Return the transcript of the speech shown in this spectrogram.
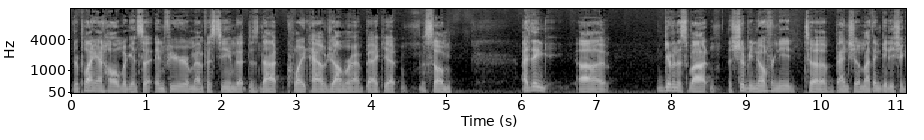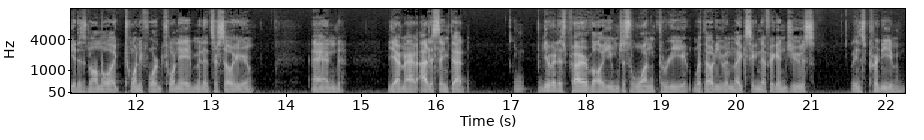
they're playing at home against an inferior Memphis team that does not quite have Ja Morant back yet. So I think, uh, given the spot, there should be no for need to bench him. I think Giddey should get his normal like 24 to 28 minutes or so here. And yeah, man, I just think that given his prior volume, just one three without even like significant juice is pretty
